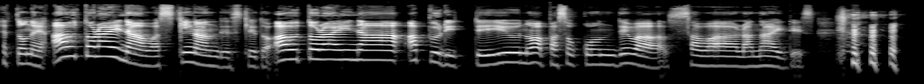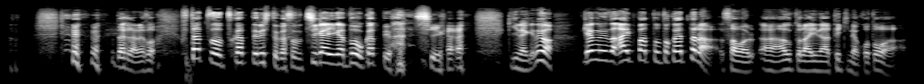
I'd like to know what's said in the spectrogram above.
えっとね、アウトライナーは好きなんですけど、アウトライナーアプリっていうのはパソコンでは触らないです。だからそう、二つを使ってる人がその違いがどうかっていう話が気になるけど、でも逆に言うと iPad とかやったら触る、あアウトライナー的なことは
